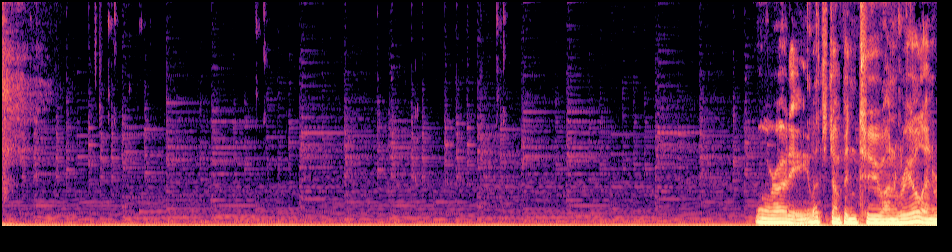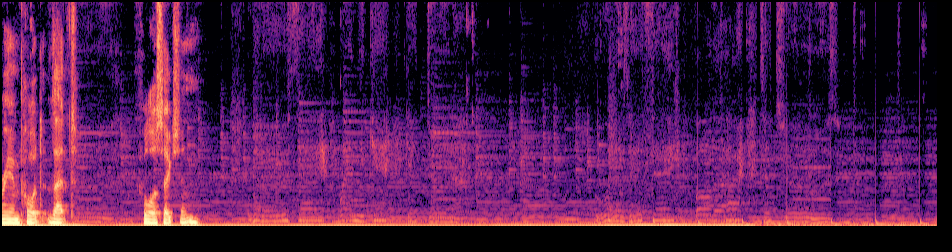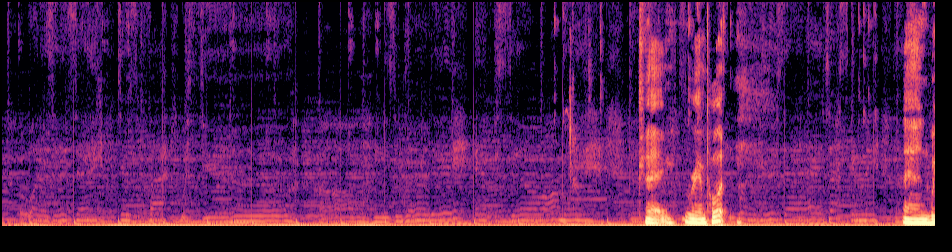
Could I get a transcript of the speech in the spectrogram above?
Alrighty, let's jump into Unreal and re-import that floor section.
